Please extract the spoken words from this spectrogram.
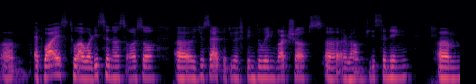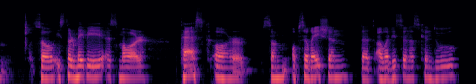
um, advice to our listeners also, uh, you said that you have been doing workshops uh, around listening. Um, so, is there maybe a small task or some observation that our listeners can do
